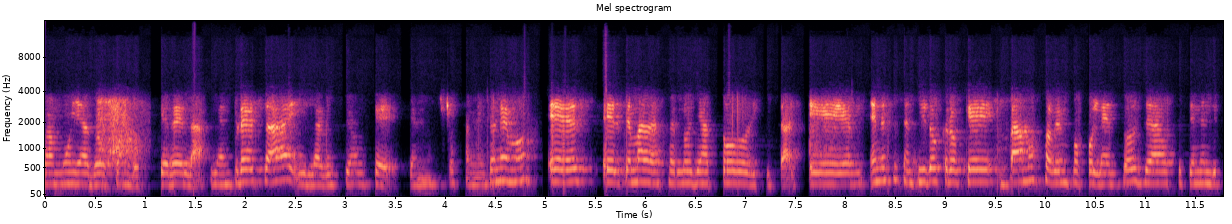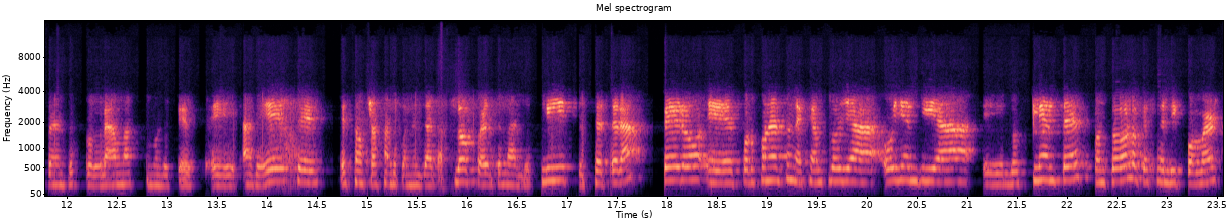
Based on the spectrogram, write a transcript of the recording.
va muy a dos con lo que quiere la, la empresa y la visión que, que nosotros también tenemos es el tema de hacerlo ya todo digital. Eh, en ese sentido, creo que vamos todavía un poco lentos, ya se tienen diferentes programas como lo que es eh, ADS, estamos trabajando con el Data Flow el tema de Fleet, etcétera, pero eh, por ponerte un ejemplo, ya hoy en día eh, los clientes, con todo lo que es el e-commerce,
